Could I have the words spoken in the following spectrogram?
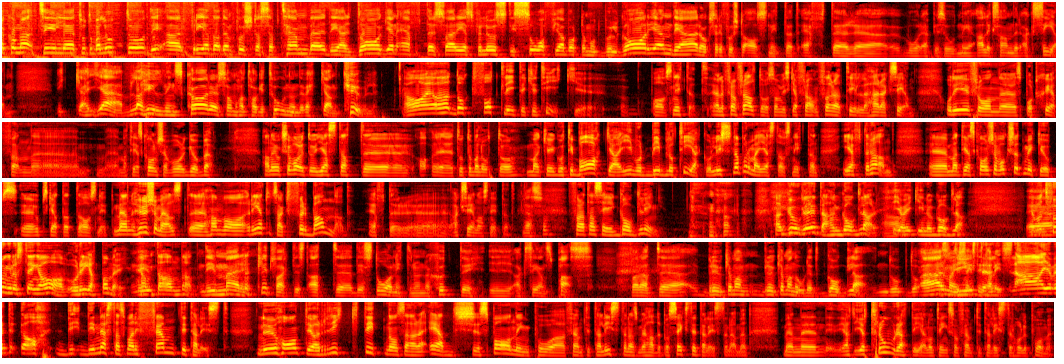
Välkomna till eh, Toto Balutto. Det är fredag den 1 september. Det är dagen efter Sveriges förlust i Sofia borta mot Bulgarien. Det är också det första avsnittet efter eh, vår episod med Alexander Axén. Vilka jävla hyllningskörer som har tagit ton under veckan. Kul! Ja, jag har dock fått lite kritik eh, på avsnittet. Eller framförallt då som vi ska framföra till herr Axén. Och det är ju från eh, sportchefen eh, Mattias Concha, vår gubbe. Han har ju också varit och gästat eh, eh, Toto Balotto. Man kan ju gå tillbaka i vårt bibliotek och lyssna på de här gästavsnitten i efterhand. Eh, Mattias Concha var också ett mycket upps, eh, uppskattat avsnitt. Men hur som helst, eh, han var rent ut sagt förbannad efter eh, Axén-avsnittet. För att han säger googling. han googlar inte, han googlar. Jag gick in och googlade. Jag var Eh. tvungen att stänga av och repa mig, hämta andan. Det är märkligt faktiskt att eh, det står 1970 i Axéns pass. För att eh, brukar, man, brukar man ordet googla, då, då är Alltså, man ju är inte- 60-talist. Ja, jag vet inte. ja, det, det är nästan som man är 50-talist. Nu har inte jag riktigt någon så här edge-spaning på 50-talisterna som jag hade på 60-talisterna. Men, men eh, jag, jag tror att det är någonting som 50-talister håller på med.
